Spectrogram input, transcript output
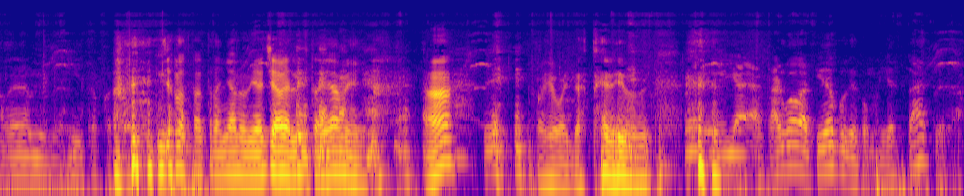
A ver a mi viejito. ya lo está extrañando mi Chabelita ya mi ¿ah? oye voy despedido Eh, ya está algo abatida porque como ya está, ¿verdad?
